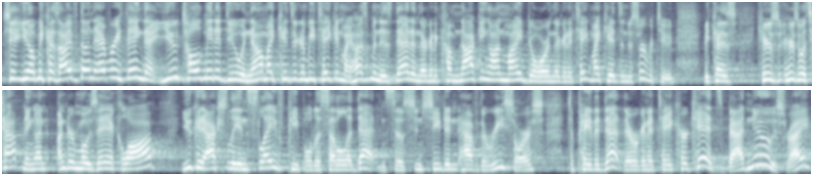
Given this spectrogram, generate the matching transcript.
She, you know, because I've done everything that you told me to do, and now my kids are going to be taken. My husband is dead, and they're going to come knocking on my door, and they're going to take my kids into servitude. Because here's, here's what's happening under Mosaic law you could actually enslave people to settle a debt. And so, since she didn't have the resource to pay the debt, they were going to take her kids. Bad news, right?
